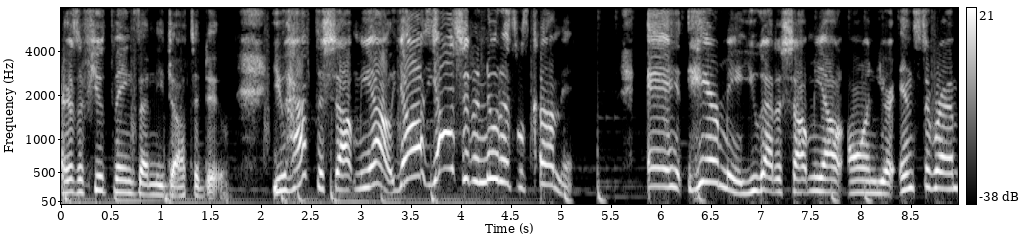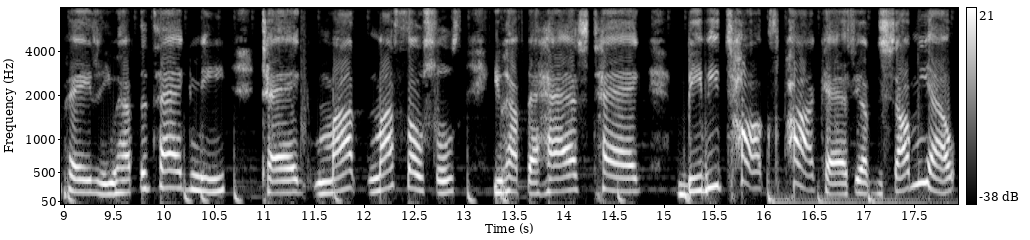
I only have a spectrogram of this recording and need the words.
There's a few things I need y'all to do. You have to shout me out. Y'all, y'all should have knew this was coming. And hear me, you got to shout me out on your Instagram page and you have to tag me, tag my my socials. You have to hashtag BB Talks podcast. You have to shout me out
